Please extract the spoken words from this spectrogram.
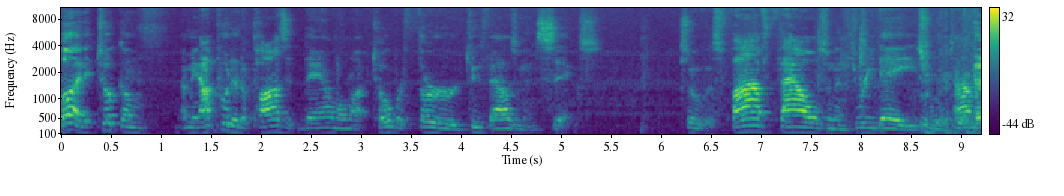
But it took them, I mean, I put a deposit down on October 3rd, 2006. So it was 5,003 days from the time I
